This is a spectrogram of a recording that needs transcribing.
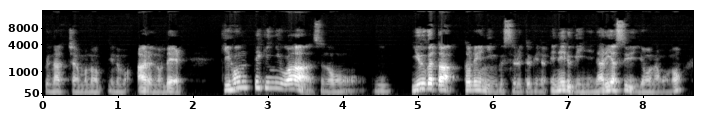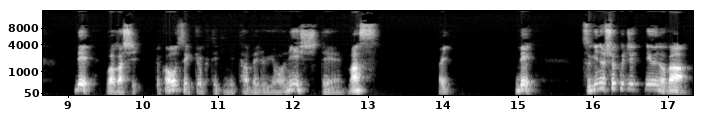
くなっちゃうものっていうのもあるので、基本的には、その、夕方トレーニングするときのエネルギーになりやすいようなもので、和菓子とかを積極的に食べるようにしてます。はい。で、次の食事っていうのが、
